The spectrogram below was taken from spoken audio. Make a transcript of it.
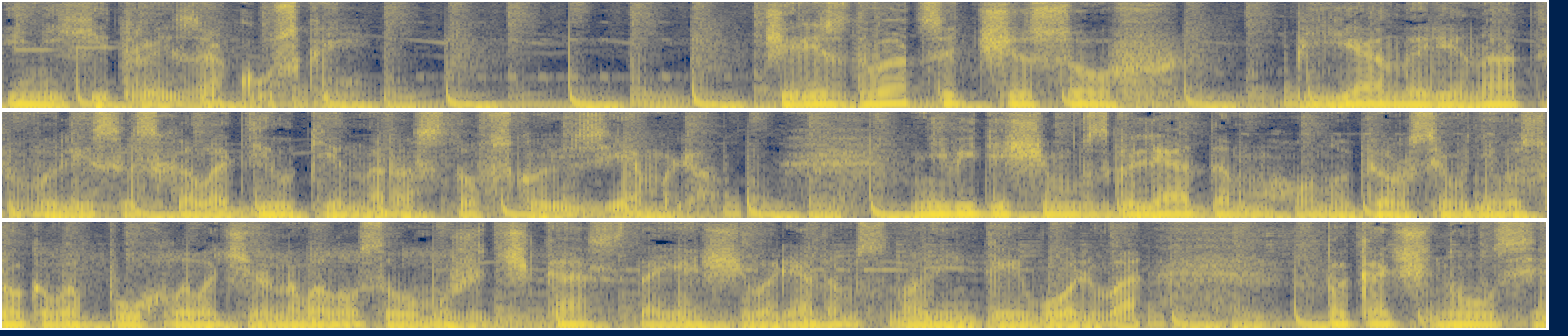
и нехитрой закуской. Через 20 часов пьяный Ренат вылез из холодилки на ростовскую землю. Невидящим взглядом он уперся в невысокого пухлого черноволосого мужичка, стоящего рядом с новенькой «Вольво», покачнулся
